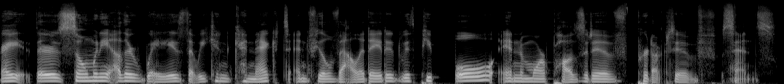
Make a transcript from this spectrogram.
Right? There's so many other ways that we can connect and feel validated with people in a more positive, productive sense.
